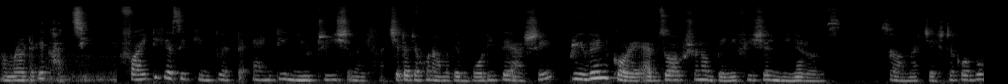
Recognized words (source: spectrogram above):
আমরা ওটাকে খাচ্ছি। ফাইটিক অ্যাসিড কিন্তু একটা অ্যান্টি নিউট্রিশনাল ফ্যাট সেটা যখন আমাদের বডিতে আসে প্রিভেন্ট করে absorption of beneficial minerals so আমরা চেষ্টা করব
